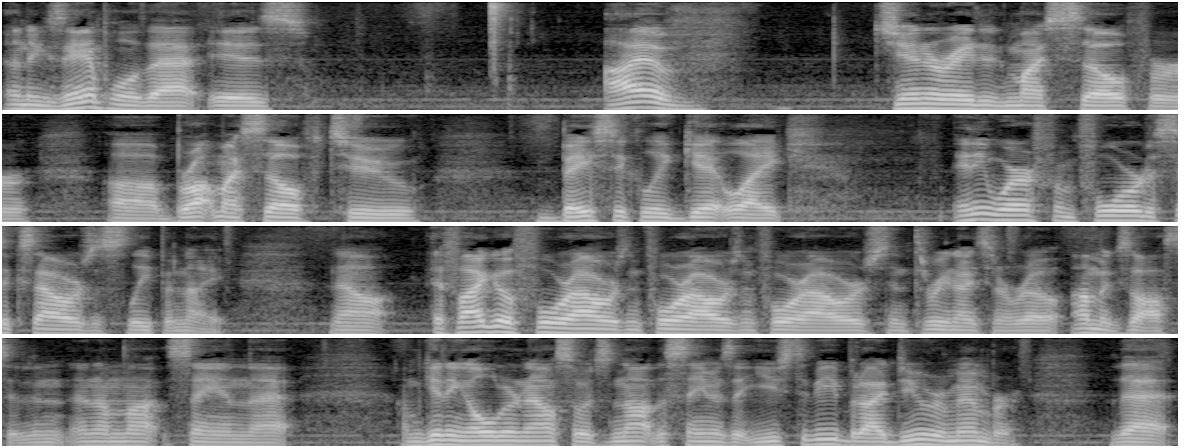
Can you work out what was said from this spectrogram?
an example of that is I have generated myself or uh, brought myself to basically get like anywhere from four to six hours of sleep a night. Now, if I go four hours and four hours and four hours and three nights in a row, I'm exhausted. And, and I'm not saying that I'm getting older now, so it's not the same as it used to be, but I do remember that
